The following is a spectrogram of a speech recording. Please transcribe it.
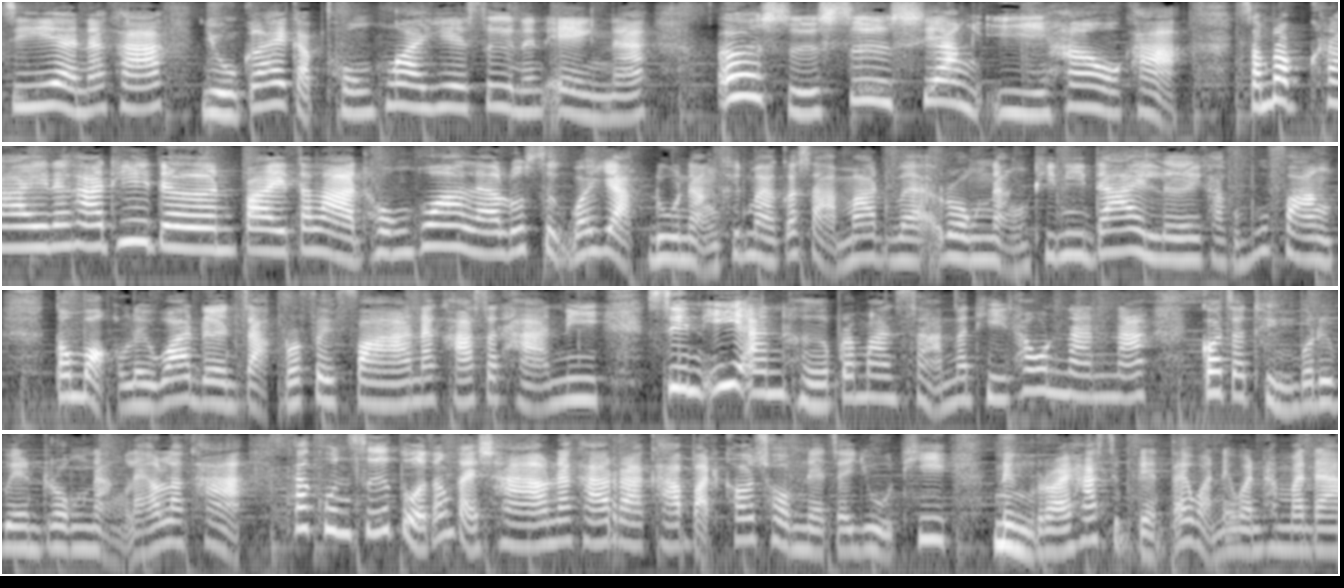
เจียนะคะ อยู่ใกล้กับทงฮวาเย่ซื่อนั่นเองนะเออสือซื่อเซียงอีเฮาค่ะสำหรับใครนะคะที่เดินไปตลาดทงฮวาแล้วรู้สึกว่าอยากดูหนังขึ้นมาก็สามารถแวะโรงหนังที่นี่ได้เลยค่ะคุณผู้ฟังต้องบอกเลยว่าเดินจากรถไฟฟ้านะคะ สถานีซินอีอันเหอประมาณ3นาทีเท่านั้นนะ ก็จะถึงบริเวณโรงหนังแล้วล่ะค่ะ ถ้าคุณซื้อตั๋วตั้งแต่เช้านะคะ ราคาบัตรเข้าชมเนี่ยจะอยู่ที่ 150 เหรียญไต้หวันในวันธรรมดา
